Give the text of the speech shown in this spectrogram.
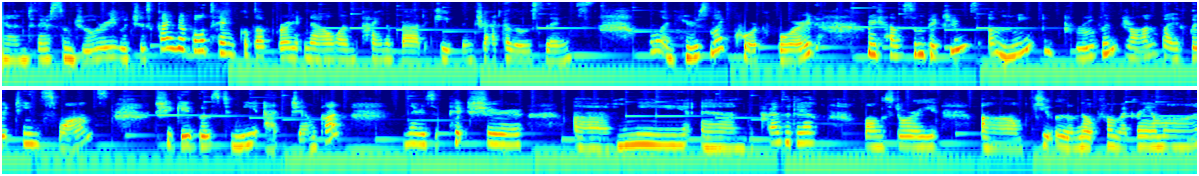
and there's some jewelry which is kind of all tangled up right now. I'm kind of bad at keeping track of those things. Oh, and here's my cork board. We have some pictures of me and drawn by 13 Swans. She gave those to me at. And there's a picture of me and the president. Long story, um, cute little note from my grandma.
